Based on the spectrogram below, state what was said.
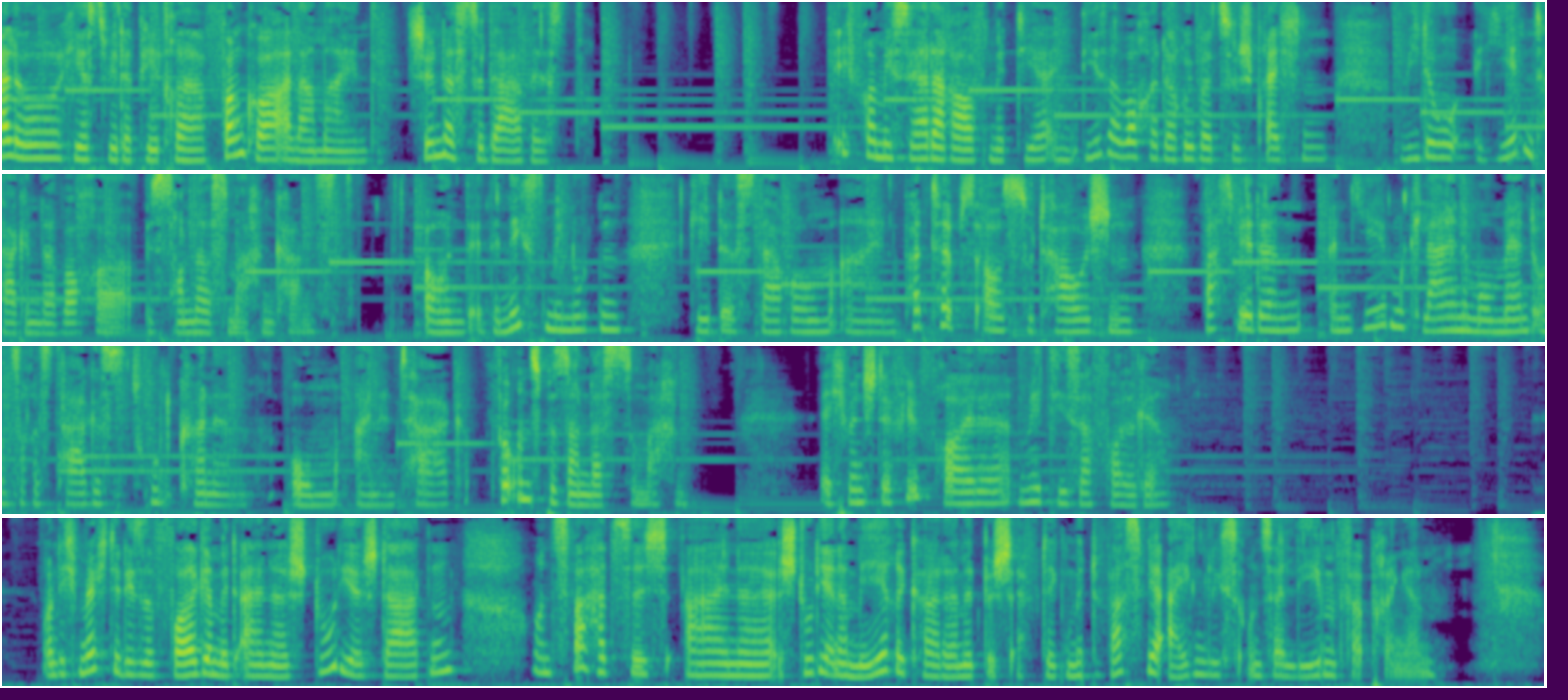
Hallo, hier ist wieder Petra von Core Alarmind. Schön, dass du da bist. Ich freue mich sehr darauf, mit dir in dieser Woche darüber zu sprechen, wie du jeden Tag in der Woche besonders machen kannst. Und in den nächsten Minuten geht es darum, ein paar Tipps auszutauschen, was wir denn in jedem kleinen Moment unseres Tages tun können, um einen Tag für uns besonders zu machen. Ich wünsche dir viel Freude mit dieser Folge. Und ich möchte diese Folge mit einer Studie starten. Und zwar hat sich eine Studie in Amerika damit beschäftigt, mit was wir eigentlich so unser Leben verbringen.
